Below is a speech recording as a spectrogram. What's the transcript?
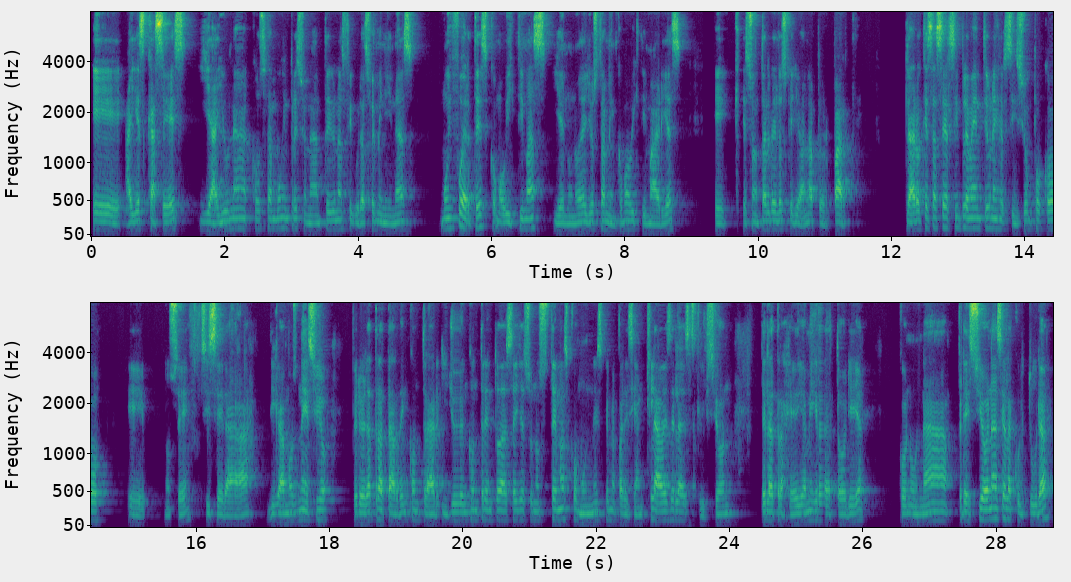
eh, hay escasez y hay una cosa muy impresionante de unas figuras femeninas muy fuertes como víctimas y en uno de ellos también como victimarias, que son tal vez los que llevan la peor parte. Claro que es hacer simplemente un ejercicio un poco, eh, no sé si será, digamos, necio, pero era tratar de encontrar, y yo encontré en todas ellas unos temas comunes que me parecían claves de la descripción de la tragedia migratoria, con una presión hacia la cultura,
